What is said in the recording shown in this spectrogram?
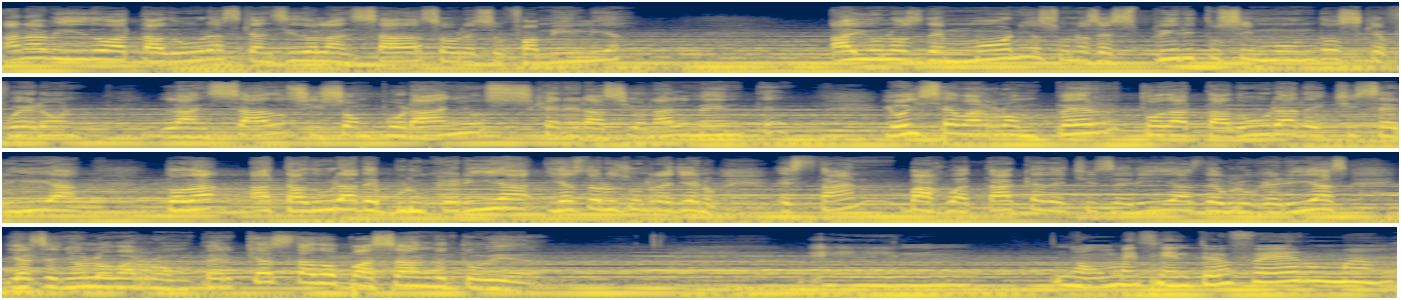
han habido ataduras que han sido lanzadas sobre su familia. Hay unos demonios, unos espíritus inmundos que fueron lanzados y son por años generacionalmente. Y hoy se va a romper toda atadura de hechicería, toda atadura de brujería, y esto no es un relleno, están bajo ataque de hechicerías, de brujerías, y el Señor lo va a romper. ¿Qué ha estado pasando en tu vida? Em, no, me siento enferma.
